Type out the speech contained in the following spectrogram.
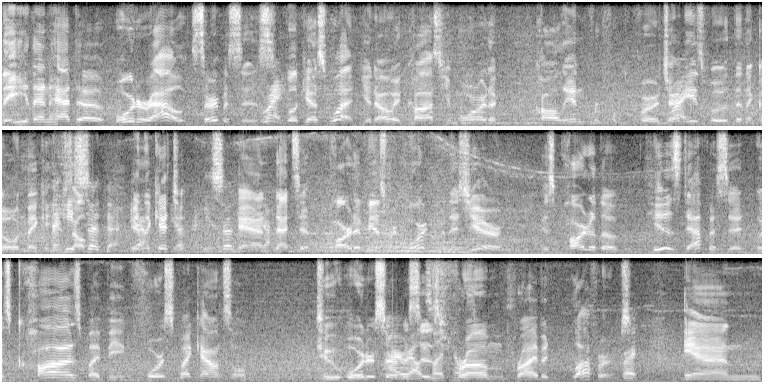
they then had to order out services. Right. Well, guess what? You know, it costs you more to call in for for Chinese right. food than to go and make it and yourself he said that. in yeah. the kitchen. Yeah, he said that. And yeah. that's it. Part of his report for this year is part of the his deficit was caused by being forced by council to order services from private law firms. Right. And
